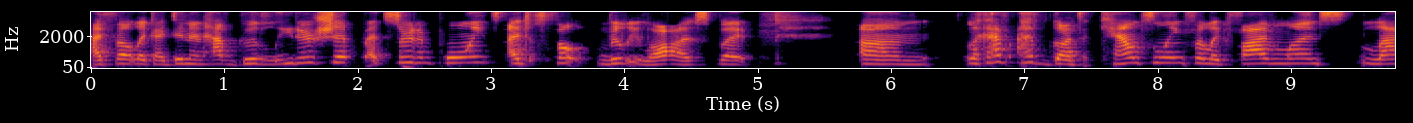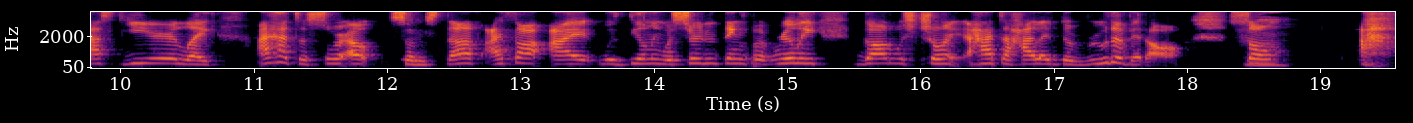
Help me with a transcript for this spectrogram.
i felt like i didn't have good leadership at certain points i just felt really lost but um like I've I've gone to counseling for like 5 months last year like I had to sort out some stuff. I thought I was dealing with certain things but really God was showing I had to highlight the root of it all. So mm. ah,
